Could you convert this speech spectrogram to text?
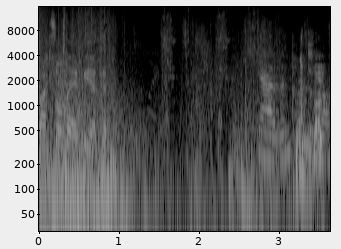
Bak solda yakın yakın. Geldim. Tamam.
